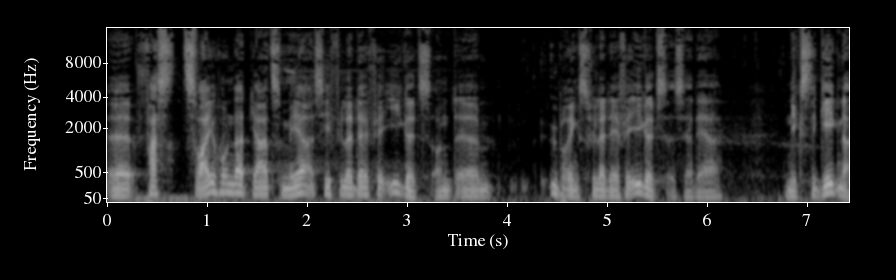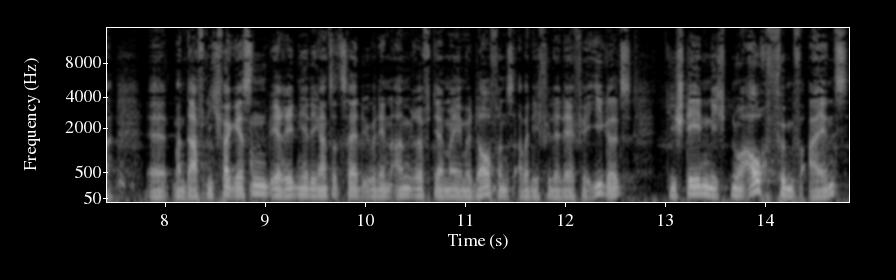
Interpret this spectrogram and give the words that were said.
äh, fast 200 Yards mehr als die Philadelphia Eagles. Und ähm, übrigens, Philadelphia Eagles ist ja der nächste Gegner. Äh, man darf nicht vergessen, wir reden hier die ganze Zeit über den Angriff der Miami Dolphins, aber die Philadelphia Eagles, die stehen nicht nur auch 5-1,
